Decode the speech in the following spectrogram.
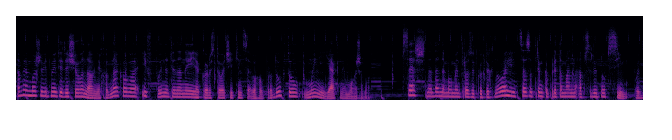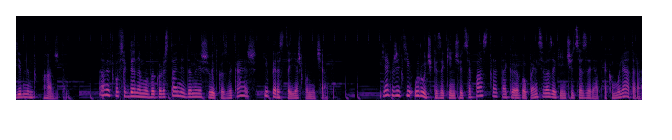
Але можу відмітити, що вона в них однакова і вплинути на неї як користувачі кінцевого продукту ми ніяк не можемо. Все ж, на даний момент розвитку технологій ця затримка притаманна абсолютно всім подібним гаджетам. Але в повсякденному використанні до неї швидко звикаєш і перестаєш помічати. Як в житті у ручки закінчується паста, так і у Pencil закінчується заряд акумулятора.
